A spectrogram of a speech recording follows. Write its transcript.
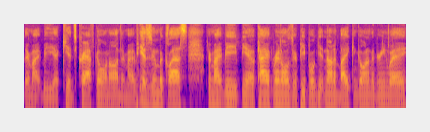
There might be a kids craft going on. There might be a Zumba class. There might be you know kayak rentals or people getting on a bike and going on the greenway.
